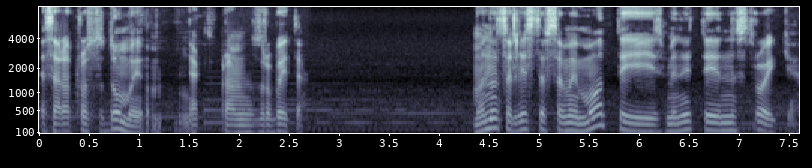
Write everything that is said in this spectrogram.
Я зараз просто думаю, як це правильно зробити. У мене залізти в самий мод і змінити настройки.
